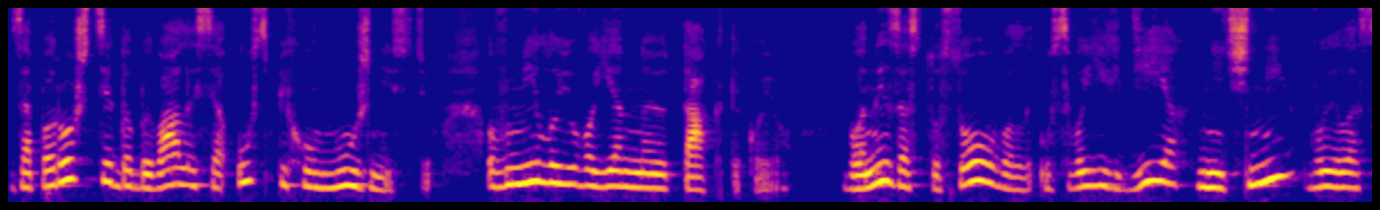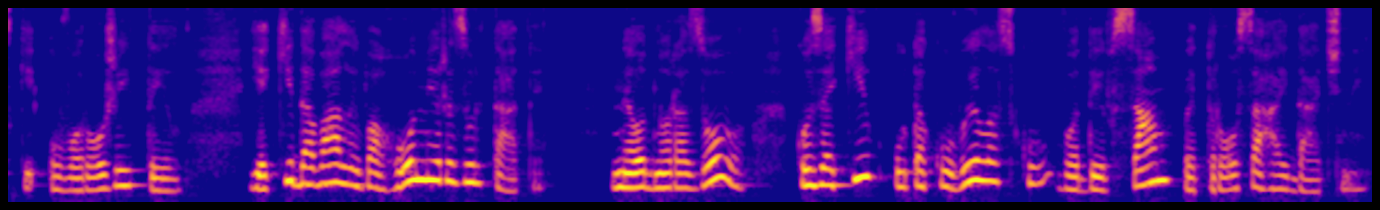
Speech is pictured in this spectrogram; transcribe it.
Запорожці добивалися успіху мужністю, вмілою воєнною тактикою. Вони застосовували у своїх діях нічні вилазки у ворожий тил, які давали вагомі результати. Неодноразово козаків у таку вилазку водив сам Петро Сагайдачний.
